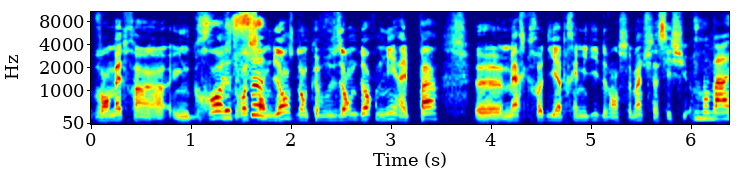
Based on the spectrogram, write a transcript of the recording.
vont mettre un- une grosse, Le grosse feu. ambiance. Donc vous endormirez pas euh, mercredi après-midi devant ce match, ça c'est sûr. Bon bah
